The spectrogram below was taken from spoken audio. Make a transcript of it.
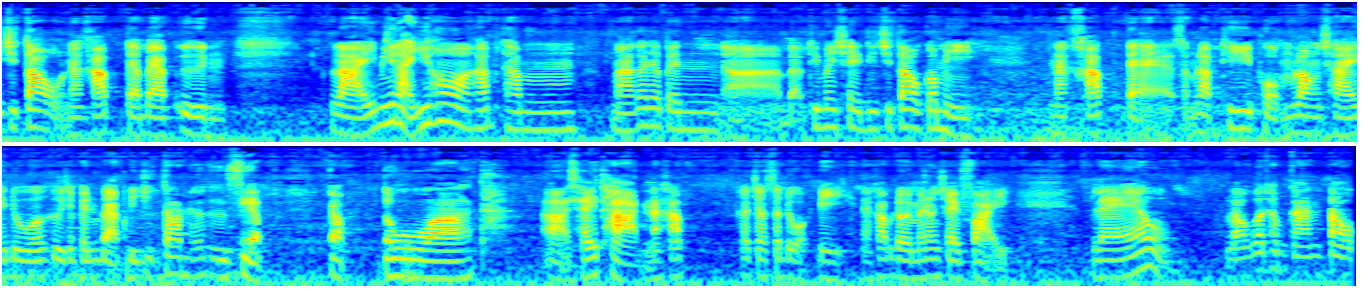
ดิจิตอลนะครับ แต่แบบอื่น หลายมีหลายยี่ห้อครับทำมาก็จะเป็นแบบที่ไม่ใช่ดิจิตอลก็มีนะครับ แต่สำหรับที่ผมลองใช้ดูก็คือจะเป็นแบบดิจิตอลก็คือเสียบกับตัวใช้ฐานนะครับ ก็จะสะดวกดีนะครับ โดยไม่ต้องใช้ไฟ แล้วเราก็ทำการต่อ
